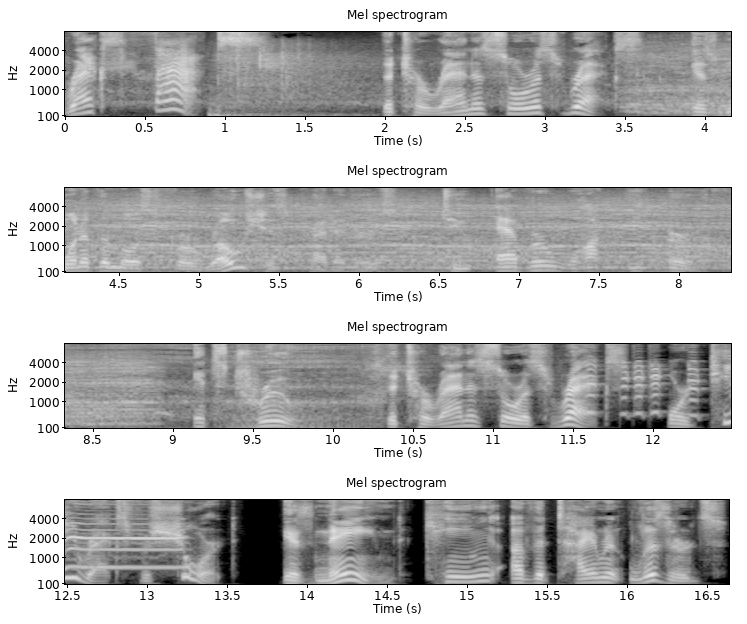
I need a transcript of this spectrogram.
Rex Facts. The Tyrannosaurus Rex is one of the most ferocious predators to ever walk the earth. It's true. The Tyrannosaurus Rex, or T Rex for short, is named King of the Tyrant Lizards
